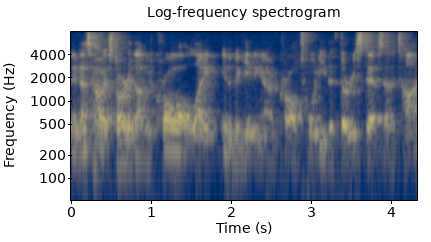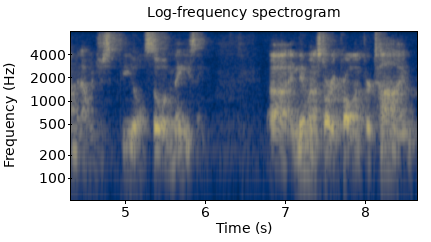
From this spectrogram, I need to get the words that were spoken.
and that's how it started. I would crawl like in the beginning, I would crawl 20 to 30 steps at a time, and I would just feel so amazing. Uh, and then when I started crawling for time,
